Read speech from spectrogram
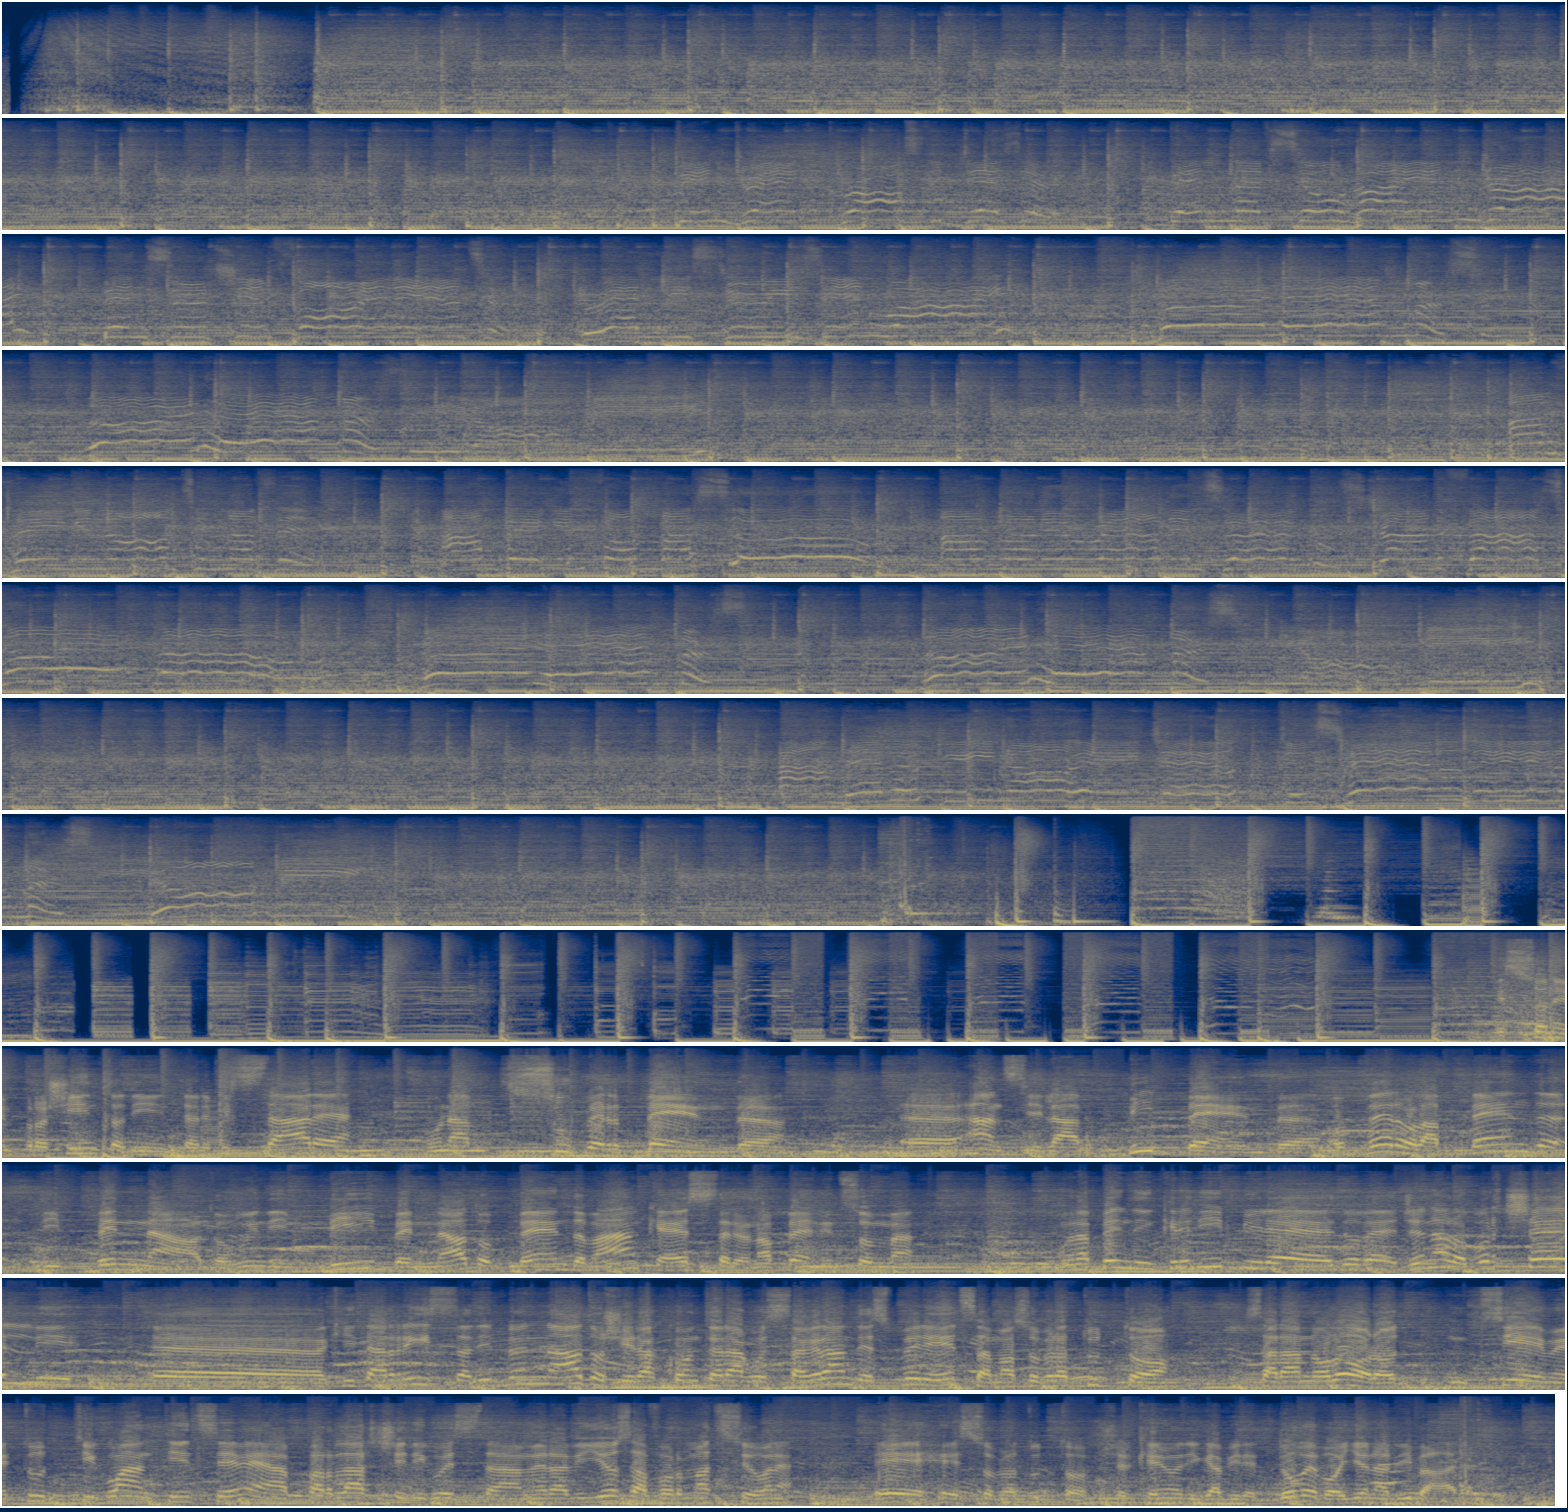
Sono in procinto di intervistare una super band, eh, anzi la B-Band, ovvero la band di Bennato, quindi B, Bennato Band, ma anche essere una band, insomma una band incredibile dove Gennaro Porcelli, eh, chitarrista di Bennato, ci racconterà questa grande esperienza, ma soprattutto saranno loro insieme, tutti quanti insieme a parlarci di questa meravigliosa formazione e, e soprattutto cercheremo di capire dove vogliono arrivare.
